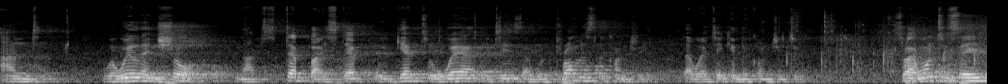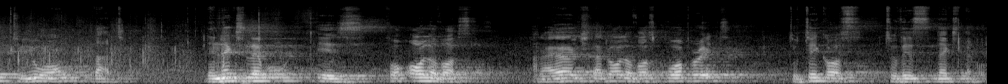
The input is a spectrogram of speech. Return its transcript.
And we will ensure that step by step we get to where it is that we promise the country that we're taking the country to. So I want to say to you all that the next level is for all of us. And I urge that all of us cooperate to take us to this next level.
